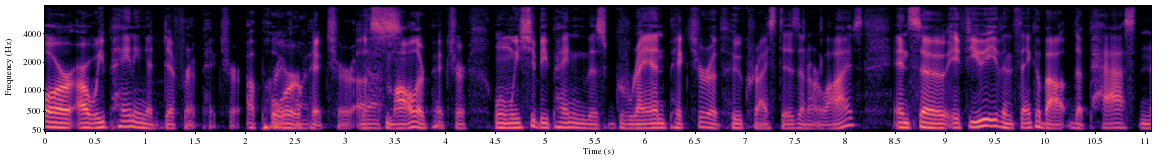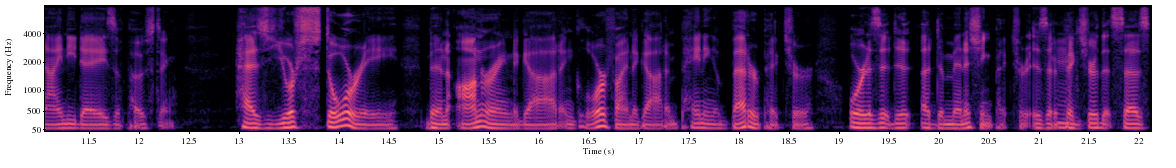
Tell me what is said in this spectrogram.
or are we painting a different picture, a poorer picture, a Yes. smaller picture, when we should be painting this grand picture of who Christ is in our lives? And so, if you even think about the past ninety days of posting, has your story been honoring to God and glorifying to God and painting a better picture? Or is it a diminishing picture? Is it a hmm. picture that says,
